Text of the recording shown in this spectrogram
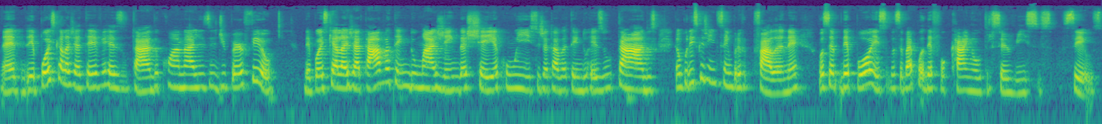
né? Depois que ela já teve resultado com a análise de perfil. Depois que ela já estava tendo uma agenda cheia com isso, já estava tendo resultados. Então, por isso que a gente sempre fala, né? Você depois você vai poder focar em outros serviços seus.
